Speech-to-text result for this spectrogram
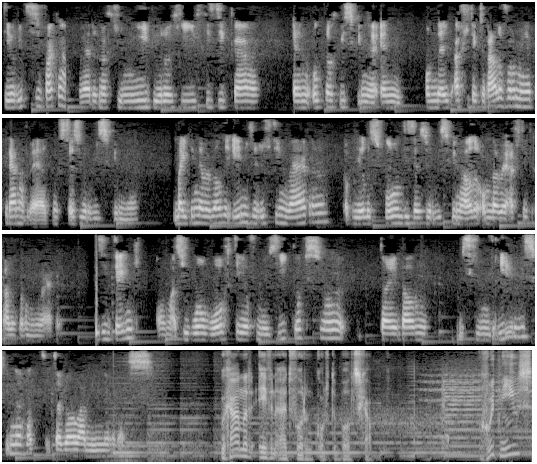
theoretische vakken. We hadden nog chemie, biologie, fysica en ook nog wiskunde. En omdat ik architecturale vorming heb gedaan, hadden wij eigenlijk nog zes uur wiskunde. Maar ik denk dat we wel de enige richting waren op de hele school die zes uur wiskunde hadden, omdat wij architecturale vorming waren. Dus ik denk, um, als je gewoon woord of muziek of zo, dat je dan misschien drie uur wiskunde had, dat dat wel wat minder was. We gaan er even uit voor een korte boodschap. Goed nieuws,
